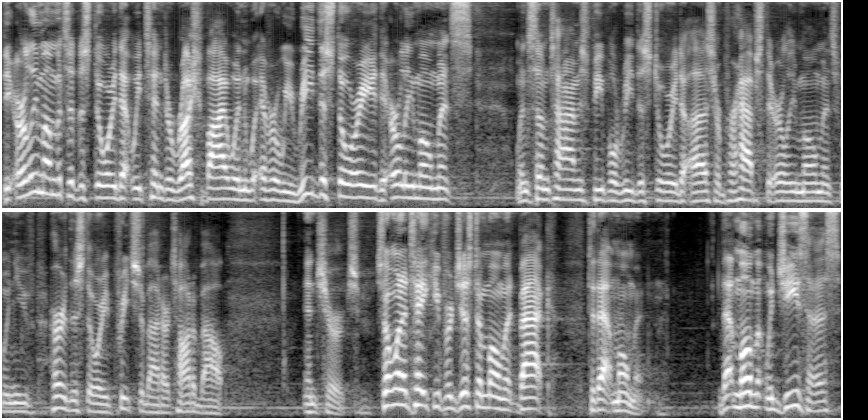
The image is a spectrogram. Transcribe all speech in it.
The early moments of the story that we tend to rush by whenever we read the story, the early moments when sometimes people read the story to us, or perhaps the early moments when you've heard the story preached about or taught about in church. So I want to take you for just a moment back to that moment. That moment when Jesus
